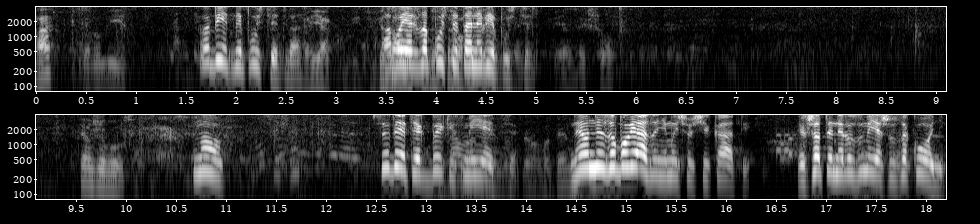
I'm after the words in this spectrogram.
А? Обід не пустять вас. А як убити? Або як запустять, то не випустять. Я зайшов. Я вже був. Ну, сидить, як бик і сміється. Не, не зобов'язані ми щось чекати, якщо ти не розумієш у законі.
